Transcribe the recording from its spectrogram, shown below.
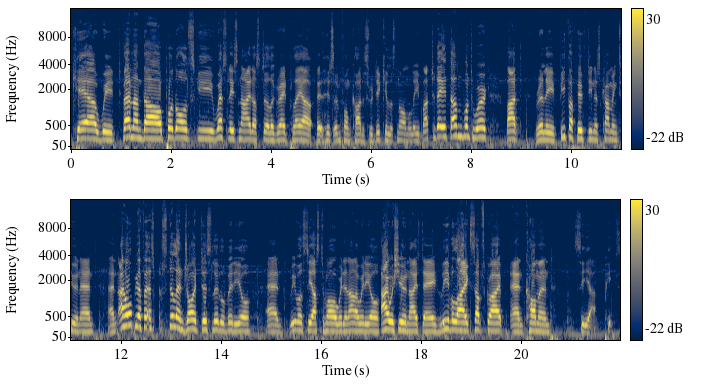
Kjaer, with Fernando, Podolski, Wesley Sneijder, still a great player. His inform card is ridiculous normally, but today it doesn't want to work. But really, FIFA 15 is coming to an end. And I hope you have uh, still enjoyed this little video. And we will see us tomorrow with another video. I wish you a nice day. Leave a like, subscribe, and comment. See ya. Peace.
